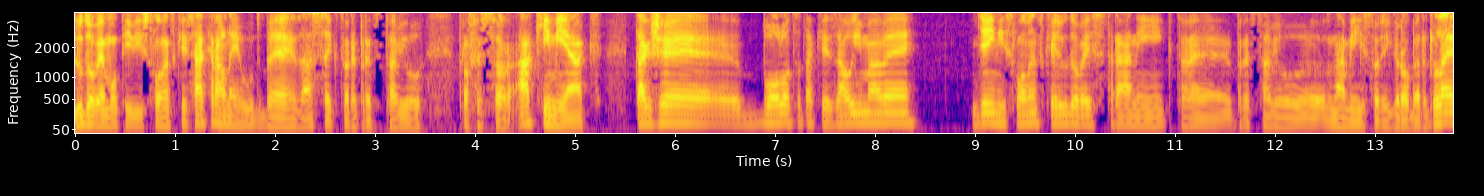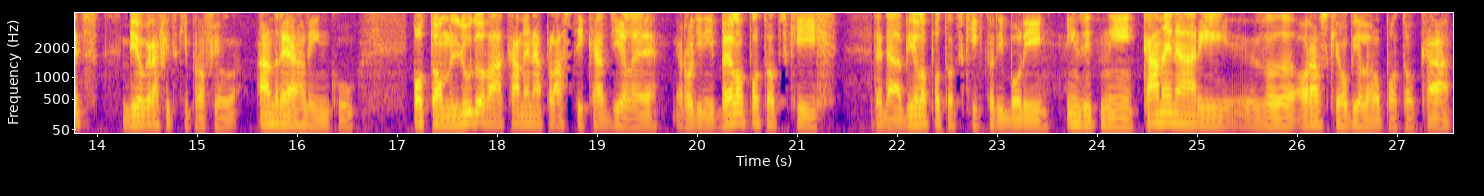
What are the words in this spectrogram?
ľudové motívy slovenskej sakrálnej hudbe, zase, ktoré predstavil profesor Akimiak. Takže bolo to také zaujímavé dejiny slovenskej ľudovej strany, ktoré predstavil známy historik Robert Lec, biografický profil Andreja Hlinku, potom ľudová kamená plastika v diele rodiny Belopotockých, teda Bielopotockí, ktorí boli inzitní kamenári z Oravského Bieleho potoka.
